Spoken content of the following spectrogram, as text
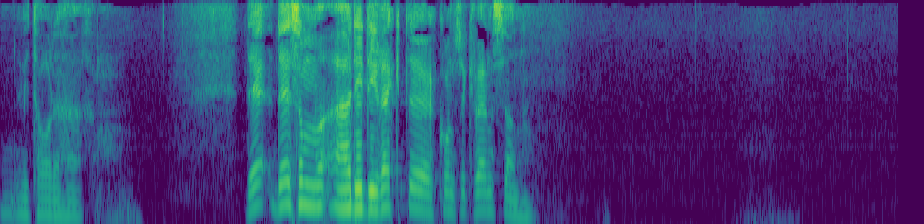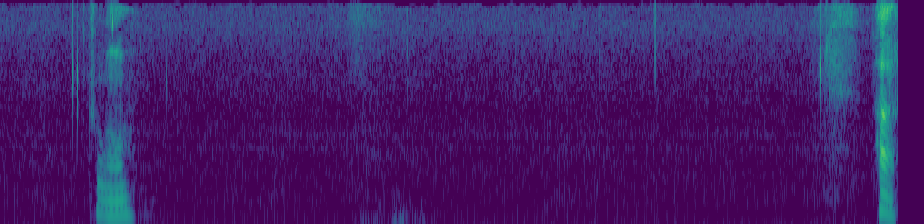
Vi tar det her. Det, det som er de direkte konsekvensene Come on. Her.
